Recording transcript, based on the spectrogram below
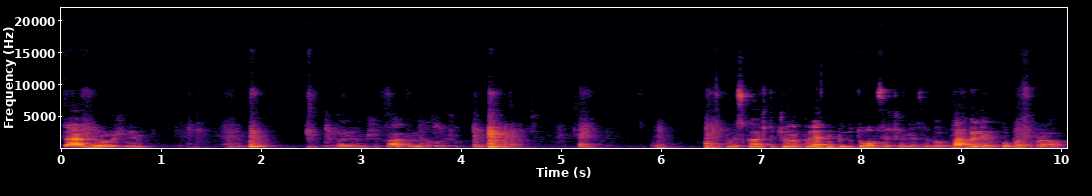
Так, дружні. Блін, шукати не хочу. Ви скажете, що наперед не підготувався, що не зробив. Та блін, купа справ.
